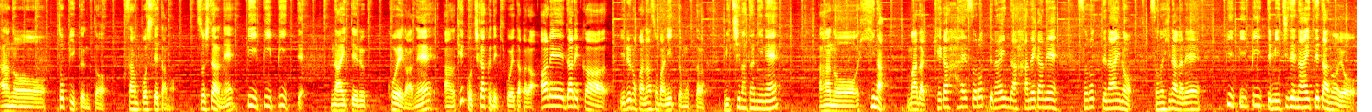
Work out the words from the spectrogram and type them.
あのトピーくんと散歩してたの。そしたらねピーピーピーって泣いてる声がねあの結構近くで聞こえたからあれ誰かいるのかなそばにって思ったら道端にねあのヒナまだ毛が生え揃ってないんだ羽がね揃ってないの。そのひながねピーピーピーって道で泣いてたのよ。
